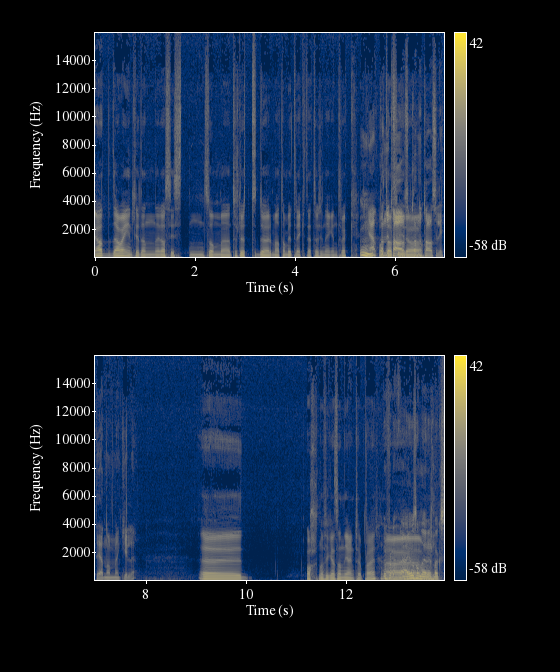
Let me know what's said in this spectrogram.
Ja, det var egentlig den rasisten som uh, til slutt dør med at han blir trukket etter sin egen truck. Mm. Ja, kan, du ta oss, og- kan du ta oss litt igjennom killet? Eh, Åh, nå fikk jeg sånn jernteppe her. Ja, for det er jo sånn der Eh, slags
